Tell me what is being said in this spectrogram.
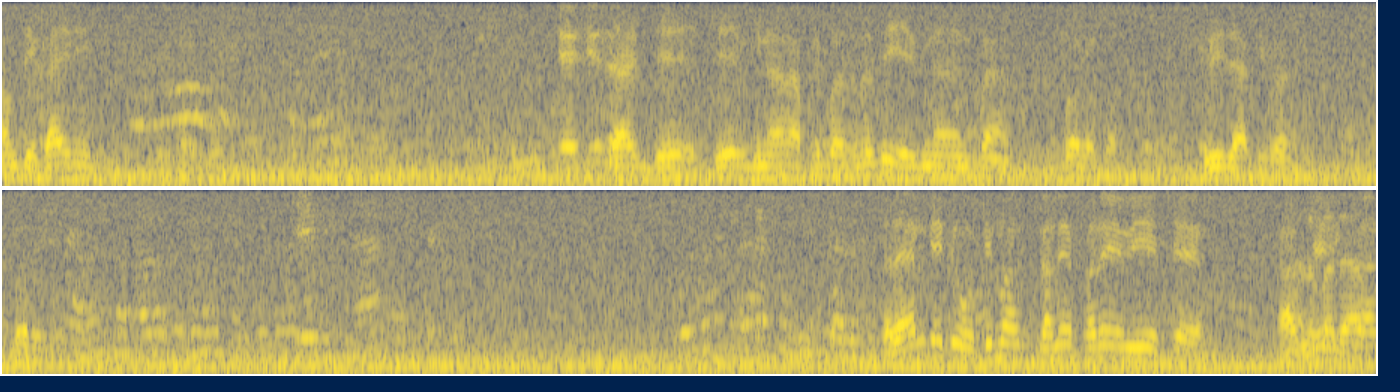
આમ દેખાય નહીં. જે જે આપણી પાસે નથી એ જ્ઞાન પાસે. બરોબર. જાતિ પાસે. કે ઓટીમાં ગલે ફરે એવી છે બધા-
